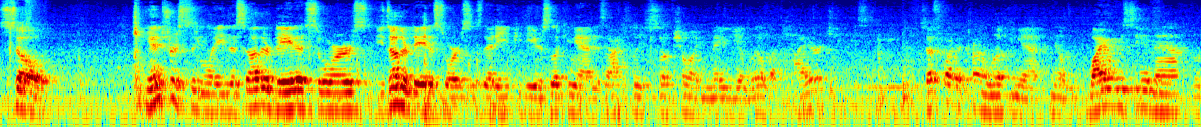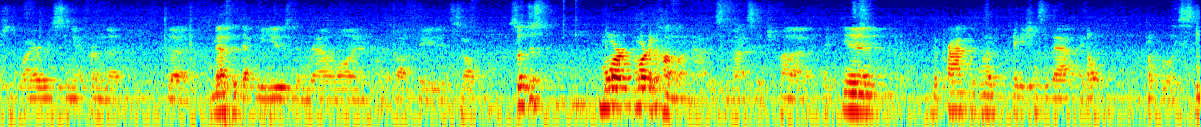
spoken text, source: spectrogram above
So, interestingly, this other data source, these other data sources that EPD is looking at is actually so- showing maybe a little bit higher. So that's why they're kind of looking at, you know, why are we seeing that versus why are we seeing it from the, the method that we used in round one and kind of updated. So, so just more, more to come on that is the message. Uh, Again, the practical implications of that, I don't, don't really see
